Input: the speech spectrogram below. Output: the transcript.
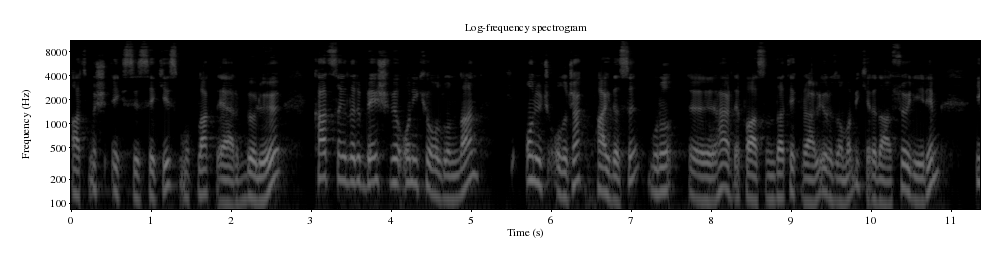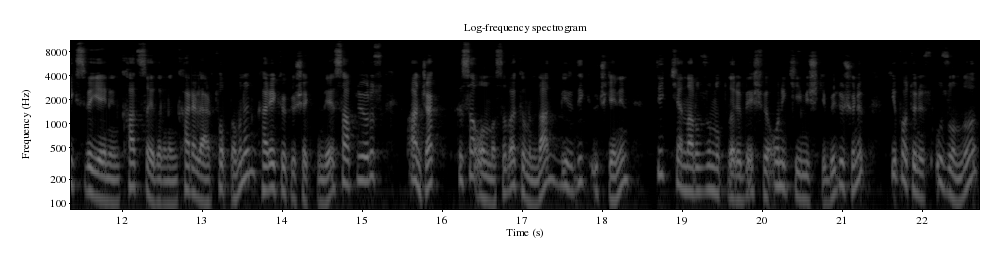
60 eksi 8 mutlak değer bölü katsayıları 5 ve 12 olduğundan 13 olacak paydası. Bunu e, her defasında tekrarlıyoruz ama bir kere daha söyleyelim. x ve y'nin katsayılarının kareler toplamının karekökü şeklinde hesaplıyoruz. Ancak kısa olması bakımından bir dik üçgenin dik kenar uzunlukları 5 ve 12'ymiş gibi düşünüp hipotenüs uzunluğu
